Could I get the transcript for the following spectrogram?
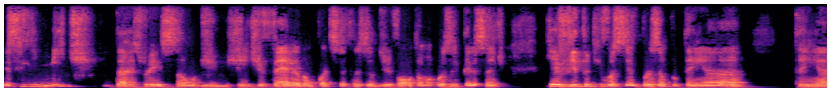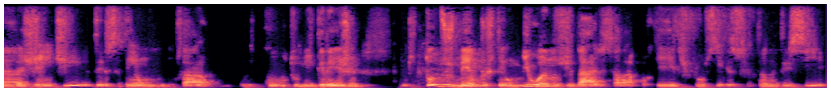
Esse limite da ressurreição de gente velha não pode ser trazido de volta é uma coisa interessante que evita que você, por exemplo, tenha tenha gente, você tenha um, lá, um culto, uma igreja em que todos os membros tenham mil anos de idade, sei lá, porque eles vão se ressuscitando entre si,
